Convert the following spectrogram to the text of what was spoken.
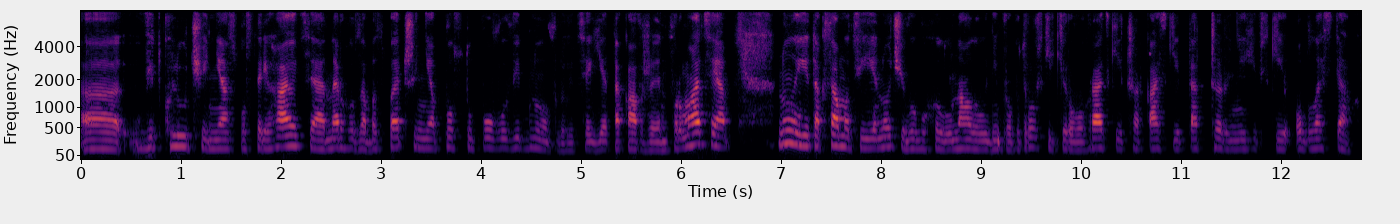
е, відключення спостерігаються, енергозабезпечення поступово відновлюється. Є така вже інформація. Ну і так само цієї ночі вибухи лунали у Дніпропетровській, Кіровоградській, Черкаській та Чернігівській областях.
